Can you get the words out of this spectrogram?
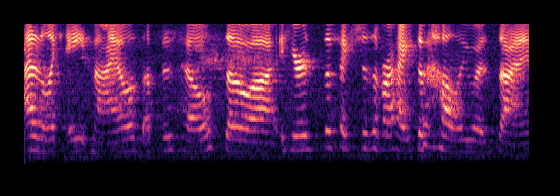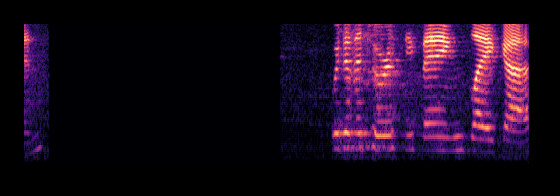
I don't know, like eight miles up this hill. So uh, here's the pictures of our hike to the Hollywood sign. We did the touristy things like uh,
